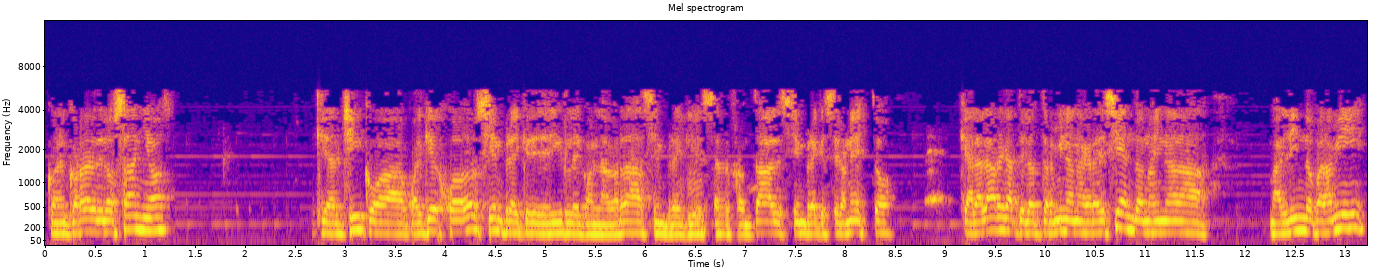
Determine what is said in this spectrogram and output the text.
con el correr de los años que al chico, a cualquier jugador, siempre hay que irle con la verdad, siempre hay que ser frontal, siempre hay que ser honesto, que a la larga te lo terminan agradeciendo, no hay nada más lindo para mí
